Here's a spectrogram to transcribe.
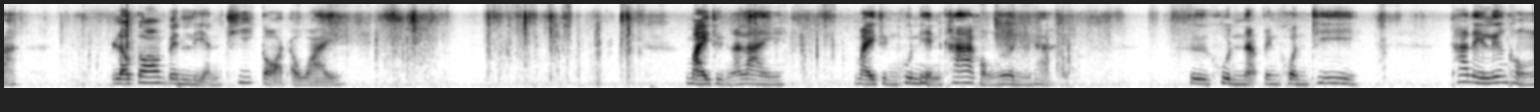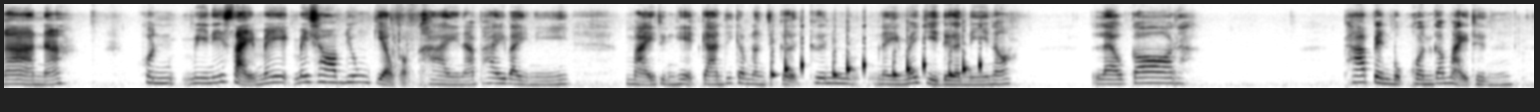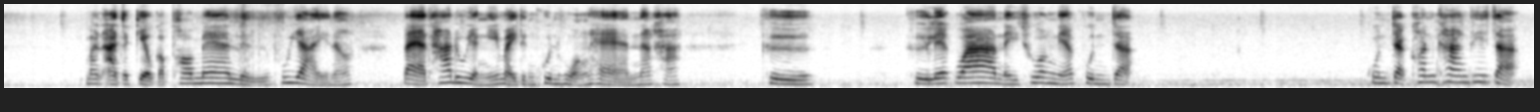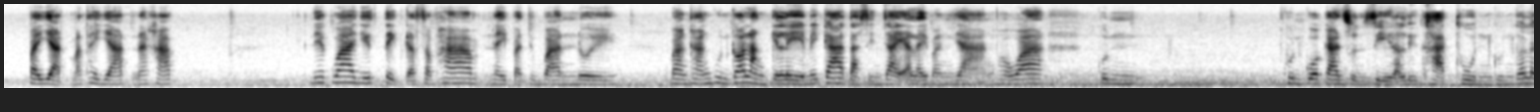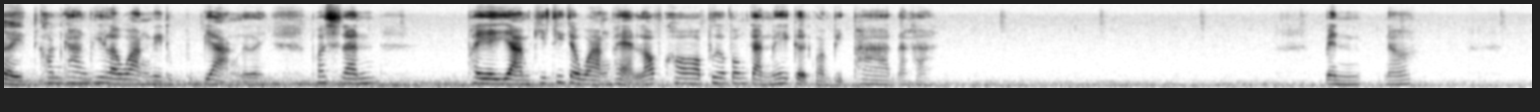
แล้วก็เป็นเหรียญที่กอดเอาไว้ หมายถึงอะไร หมายถึงคุณเห็นค่าของเงินค่ะ คือคุณน่ะเป็นคนที่ถ้าในเรื่องของงานนะ คนมีนิสัยไม่ไม่ชอบยุ่งเกี่ยวกับใครนะไพ่ใบนี้ หมายถึงเหตุการณ์ที่กำลังจะเกิดขึ้นในไม่กี่เดือนนี้เนาะแล้วก็ถ้าเป็นบุคคลก็หมายถึง มันอาจจะเกี่ยวกับพ่อแม่หรือผู้ใหญ่เนาะแต่ถ้าดูอย่างนี้หมายถึงคุณหวงแหนนะคะ คือ คือเรียกว่าในช่วงเนี้ยคุณจะ คุณจะค่อนข้างที่จะประหยัดมัธยัตินะครับ เรียกว่ายึดติดกับสภาพในปัจจุบันโดยบางครั้งคุณก็ลังเกเลไม่กล้าตัดสินใจอะไรบางอย่าง เพราะว่าคุณ คุณกลัวการสูญเสียหรือขาดทุน คุณก็เลยค่อนข้างที่ระวังในทุกๆอย่างเลย เพราะฉะนั้น พยายามคิดที่จะวางแผนรอบคอบเพื่อป้องกันไม่ให้เกิดความผิดพลาดนะคะ เป็นเนาะ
